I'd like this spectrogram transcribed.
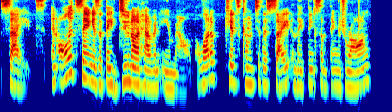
site. And all it's saying is that they do not have an email. A lot of kids come to this site and they think something's wrong,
